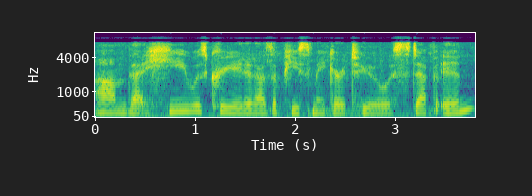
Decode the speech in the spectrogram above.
um, that he was created as a peacemaker to step in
